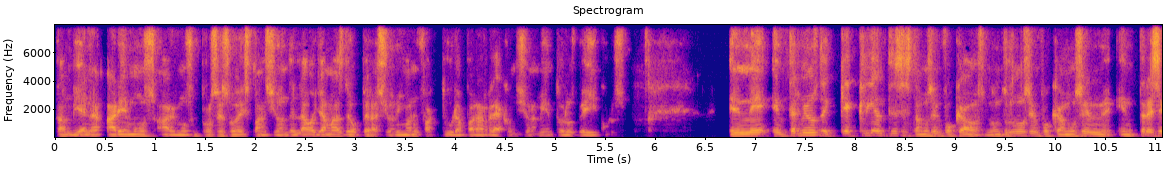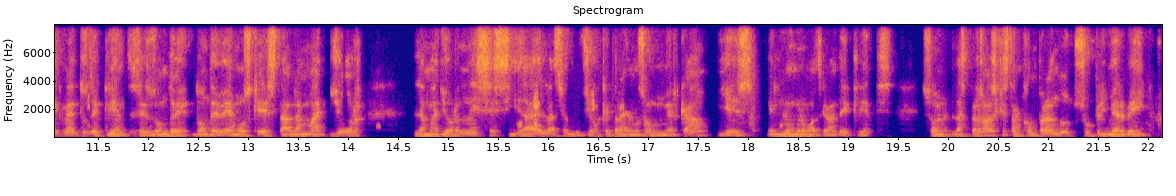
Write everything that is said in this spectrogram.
también haremos, haremos un proceso de expansión del lado ya más de operación y manufactura para reacondicionamiento de los vehículos. En, en, términos de qué clientes estamos enfocados, nosotros nos enfocamos en, en, tres segmentos de clientes, es donde, donde vemos que está la mayor, la mayor necesidad de la solución que traemos a un mercado y es el número más grande de clientes. Son las personas que están comprando su primer vehículo,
